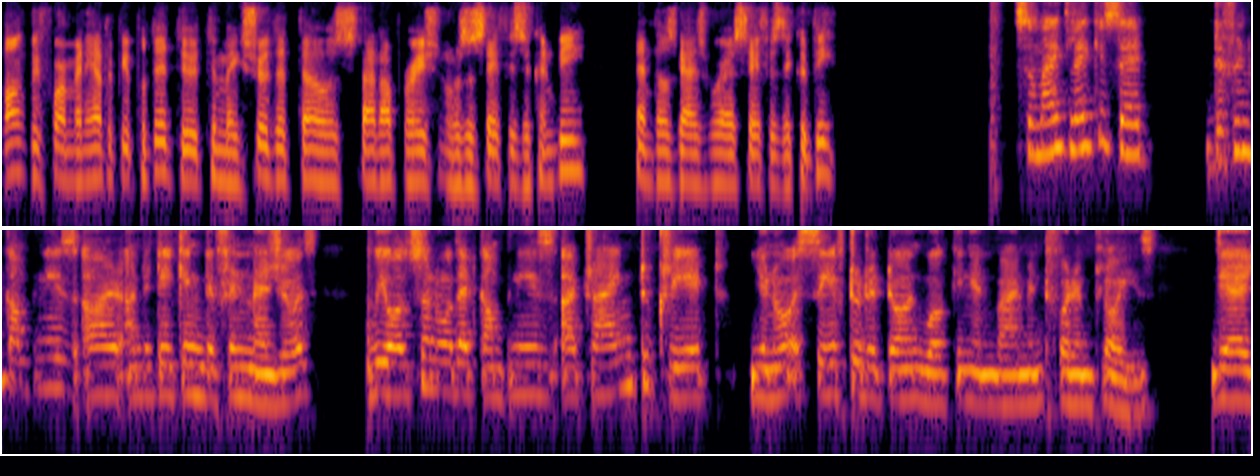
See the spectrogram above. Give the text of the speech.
long before many other people did to, to make sure that those, that operation was as safe as it can be. And those guys were as safe as they could be. So, Mike, like you said, different companies are undertaking different measures. We also know that companies are trying to create, you know, a safe to return working environment for employees. They're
